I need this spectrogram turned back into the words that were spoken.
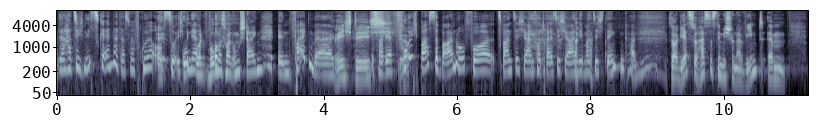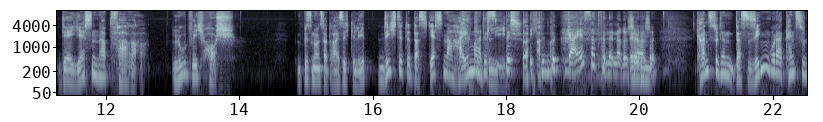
da hat sich nichts geändert. Das war früher auch so. Ich bin und, ja Äh, und wo muss man umsteigen? in Falkenberg. Richtig. Das war der Ja. furchtbarste Bahnhof vor 20 Jahren, vor 30 Jahren, den man sich denken kann. So, und jetzt, du hast es nämlich schon erwähnt, ähm, der Jessener Pfarrer Ludwig Hosch, bis 1930 gelebt, dichtete das Jessener Heimatlied. ich bin begeistert von deiner Recherche. Ähm, Kannst du denn das singen oder kannst du,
